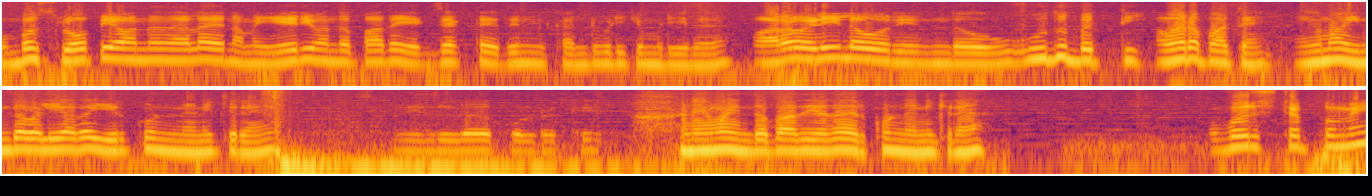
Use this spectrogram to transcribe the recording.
ரொம்ப ஸ்லோப்பியாக வந்ததால நம்ம ஏறி வந்த பாதை எக்ஸாக்டாக எதுன்னு கண்டுபிடிக்க முடியல. வர வழியில் ஒரு இந்த ஊதுபத்தி அவரை பார்த்தேன். எங்கம்மா இந்த வழியாக தான் இருக்கும்னு நினைக்கிறேன். இதில் போல் இருக்கு. அநேகமாக இந்த பாதையாக தான் இருக்கும்னு நினைக்கிறேன். ஒவ்வொரு ஸ்டெப்புமே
